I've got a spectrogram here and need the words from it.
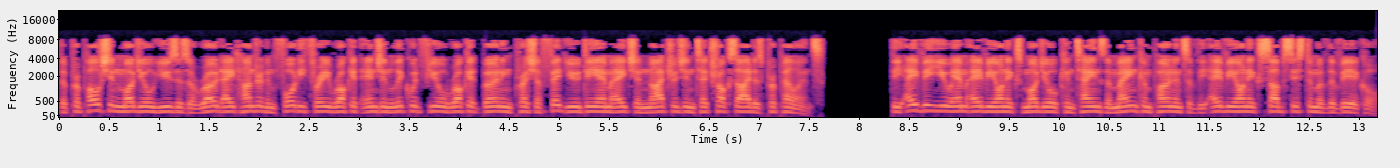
The propulsion module uses a RD 843 rocket engine liquid fuel rocket burning pressure fed UDMH and nitrogen tetroxide as propellants. The AVUM avionics module contains the main components of the avionics subsystem of the vehicle.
